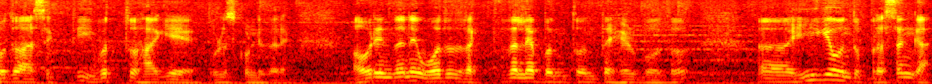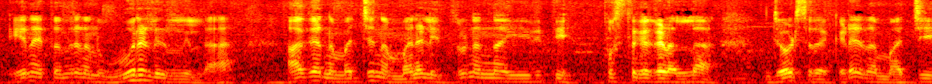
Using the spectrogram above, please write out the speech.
ಓದೋ ಆಸಕ್ತಿ ಇವತ್ತು ಹಾಗೆ ಉಳಿಸ್ಕೊಂಡಿದ್ದಾರೆ. ಅವರಿಂದನೇ ಓದೋದು ರಕ್ತದಲ್ಲೇ ಬಂತು ಅಂತ ಹೇಳ್ಬೋದು. ಹೀಗೆ ಒಂದು ಪ್ರಸಂಗ ಏನಾಯ್ತು ಅಂದರೆ ನಾನು ಊರಲ್ಲಿರಲಿಲ್ಲ. ಆಗ ನಮ್ಮ ಅಜ್ಜಿ ನಮ್ಮ ಮನೇಲಿದ್ದರು ನನ್ನ ಈ ರೀತಿ ಪುಸ್ತಕಗಳೆಲ್ಲ ಜೋಡಿಸಿದ ಕಡೆ ನಮ್ಮ ಅಜ್ಜಿ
